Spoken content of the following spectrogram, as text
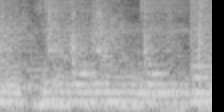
your way.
